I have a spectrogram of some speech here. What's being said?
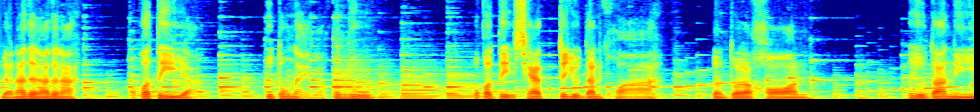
เดี๋ยวนะเดี๋ยวนะเดี๋ยวนะ ปกติอะอยู่ตรงไหนนะคนดูปกติแชทจะอยู่ด้านขวา ส่วนตัวละครก็อยู่ด้านนี้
